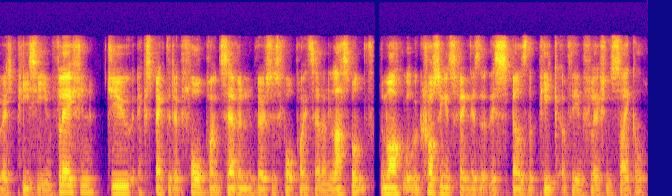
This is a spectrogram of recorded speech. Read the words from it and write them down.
US PC inflation due expected at 4.7 versus 4.7 last month. The market will be crossing its fingers that this spells the peak of the inflation cycle.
